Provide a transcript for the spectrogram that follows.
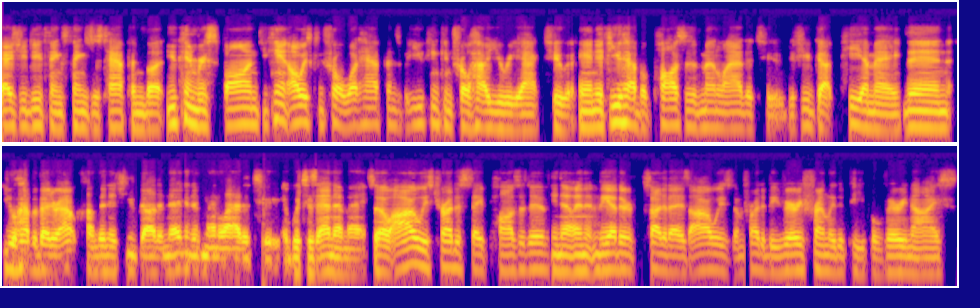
as you do things, things just happen, but you can respond. You can't always control what happens, but you can control how you react to it. And if you have a positive mental attitude, if you've got PMA, then you'll have a better outcome than if you've got a negative mental attitude, which is NMA. So I always try to stay positive, you know, and the other side of that is I always, I'm trying to be very friendly to people, very nice.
